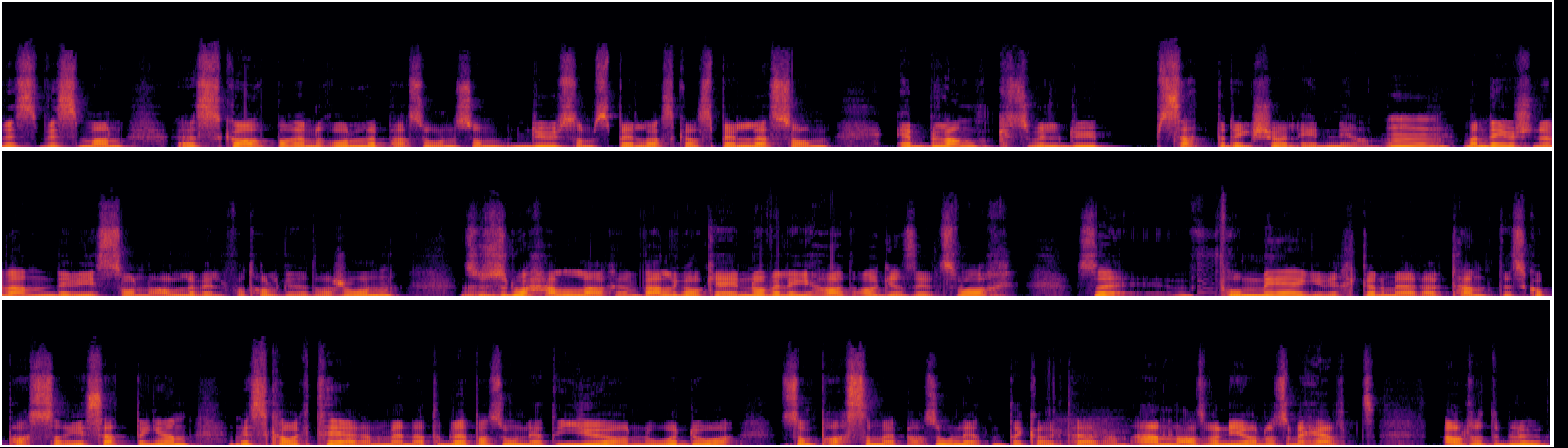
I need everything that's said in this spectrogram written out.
hvis, hvis man skaper en rolleperson som du som spiller skal spille, som er blank, så vil du sette deg sjøl inn i han. Men det er jo ikke nødvendigvis sånn alle vil fortolke situasjonen. Så hvis du heller velger ok, nå vil jeg ha et aggressivt svar, så for meg virker det mer autentisk og passer i settingen hvis karakteren med en etablert personlighet gjør noe da som passer med personligheten til karakteren, enn at man gjør noe som er helt out of the blue.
